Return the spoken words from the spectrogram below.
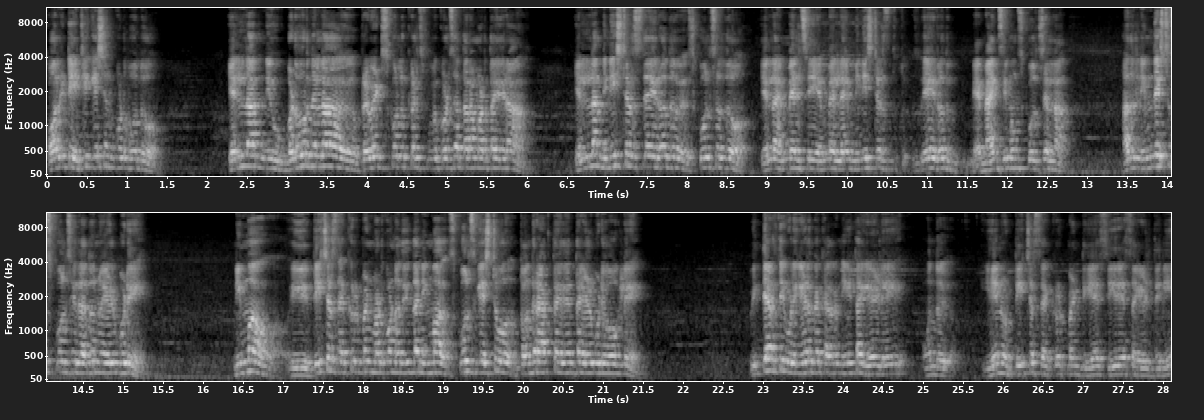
ಕ್ವಾಲಿಟಿ ಎಜುಕೇಶನ್ ಕೊಡ್ಬೋದು. ಎಲ್ಲ ನೀವು ಬಡವ್ರನ್ನೆಲ್ಲ ಪ್ರೈವೇಟ್ ಸ್ಕೂಲ್ ಕಳ್ಸ, ಕಳ್ಸೋ ಥರ ಮಾಡ್ತಾ ಇದೀರಾ ಎಲ್ಲ ಮಿನಿಸ್ಟರ್ಸ್ ಇರೋದು ಸ್ಕೂಲ್ಸ್ ಅದು. ಎಲ್ಲ M L C M L A ministers ಇರೋದು ಮ್ಯಾಕ್ಸಿಮಮ್ ಸ್ಕೂಲ್ಸ್ ಎಲ್ಲ. ಅದ್ರಲ್ಲಿ ನಿಮ್ದೆಷ್ಟು ಸ್ಕೂಲ್ಸ್ ಇದೆ ಅದನ್ನು ಹೇಳ್ಬಿಡಿ. ನಿಮ್ಮ ಈ ಟೀಚರ್ಸ್ ರೆಕ್ರೂಟ್ಮೆಂಟ್ ಮಾಡ್ಕೊಂಡೋದ್ರಿಂದ ನಿಮ್ಮ ಸ್ಕೂಲ್ಸ್ಗೆ ಎಷ್ಟು ತೊಂದರೆ ಆಗ್ತಾ ಇದೆ ಅಂತ ಹೇಳ್ಬಿಡಿ ಹೋಗ್ಲಿ. ವಿದ್ಯಾರ್ಥಿಗಳಿಗೆ ಹೇಳ್ಬೇಕಾದ್ರೆ ನೀಟಾಗಿ ಹೇಳಿ. ಒಂದು ಏನು ಟೀಚರ್ಸ್ ರೆಕ್ರೂಟ್ಮೆಂಟ್ಗೆ ಸೀರಿಯಸ್ ಆಗಿ ಹೇಳ್ತೀನಿ.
